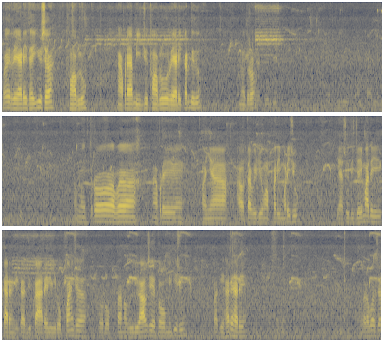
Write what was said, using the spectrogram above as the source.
ભાઈ રેડી થઈ ગયું છે થોંભલું. આપણે આ બીજું થોંભલું રેડી કરી દીધું મિત્રો. મિત્રો હવે આપણે અહીંયા આવતા વિડીયોમાં ફરી મળીશું. ત્યાં સુધી જય માતાજી કારણ કે હજુ કારેલી રોપવાની છે. તો રોપતાનો વીડિયો આવશે તો મૂકીશું બાકી હરે હરે. બરાબર છે?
